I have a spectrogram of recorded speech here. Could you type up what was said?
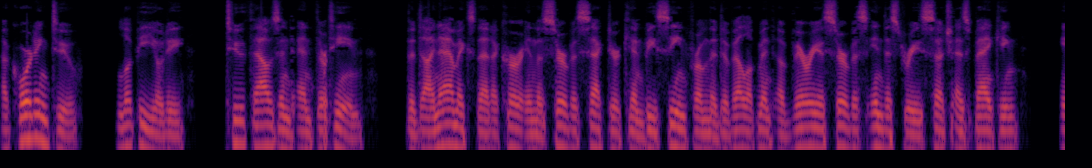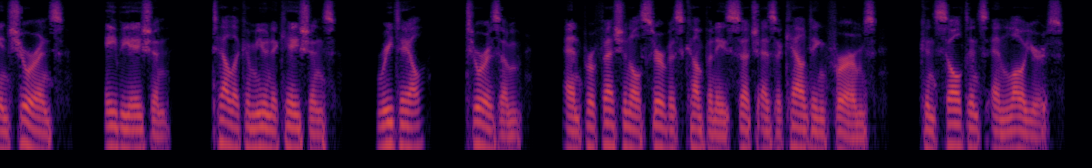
According to Lupiyoadi, 2013, the dynamics that occur in the service sector can be seen from the development of various service industries such as banking, insurance, aviation, telecommunications, retail, tourism, and professional service companies such as accounting firms, consultants and lawyers.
